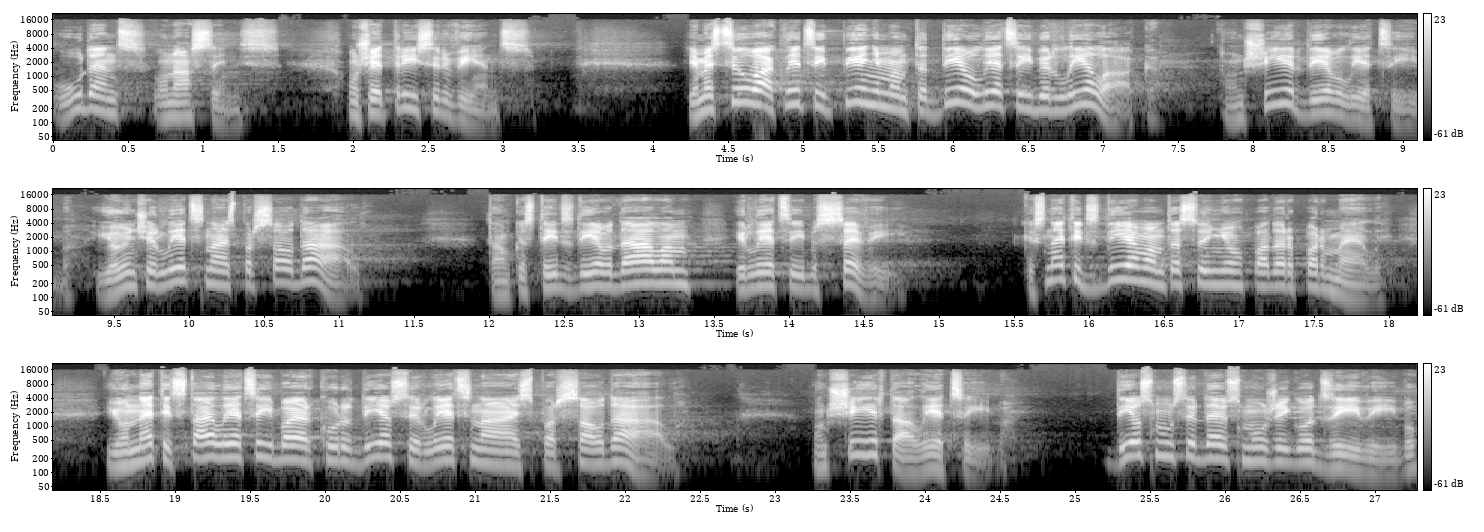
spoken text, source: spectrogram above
ūdens un asinis. Un šie trīs ir viens. Ja mēs cilvēku liecību pieņemam, tad Dieva liecība ir lielāka. Un šī ir Dieva liecība, jo Viņš ir liecinājis par savu dēlu. Tam, kas tic Dieva dēlam, ir liecības sevī. Kas netic Dievam, tas viņu padara par meli. Jo netic tai liecībai, ar kuru Dievs ir liecinājis par savu dēlu. Un šī ir tā liecība. Dievs mums ir devis mūžīgo dzīvību,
